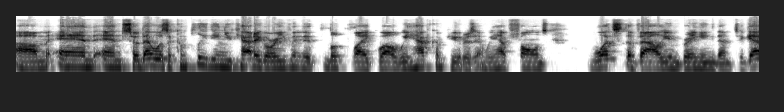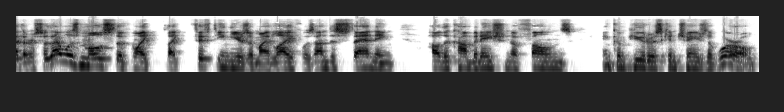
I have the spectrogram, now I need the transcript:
Um, and and so that was a completely new category. Even it looked like, well, we have computers and we have phones. What's the value in bringing them together? So that was most of like like 15 years of my life was understanding how the combination of phones and computers can change the world.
